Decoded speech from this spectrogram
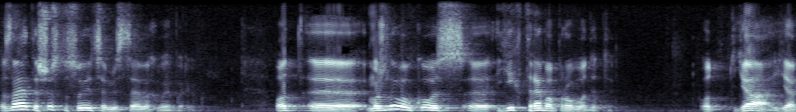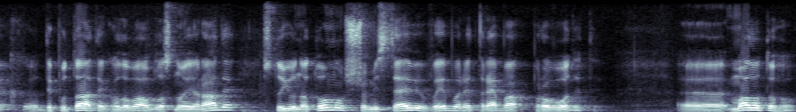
Ви знаєте, що стосується місцевих виборів? От, е, можливо, в когось е, їх треба проводити. От я, як депутат, як голова обласної ради, стою на тому, що місцеві вибори треба проводити. Е, Мало того,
